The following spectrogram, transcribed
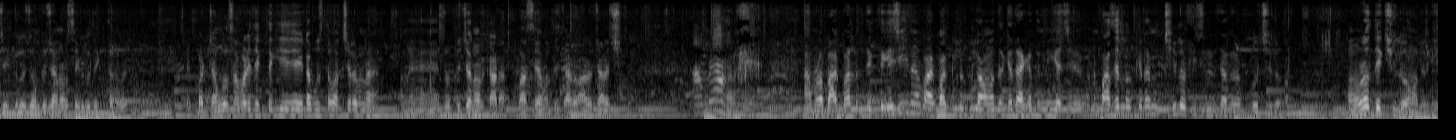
যেগুলো জন্তু জানোয়ার সেগুলো দেখতে হবে। এবার জঙ্গল সাফারি দেখতে গিয়ে এটা বুঝতে পারছিলাম না মানে জন্তু জানোয়ার কারা বাসে আমাদের যারা আরও যারা ছিল। আমরা। বাঘ ভাল্লুক দেখতে গেছি না বাঘ ভাল্লুকগুলো আমাদেরকে দেখাতে নিয়ে গেছে। মানে বাসের লোকেরা ছিল কিছু যারা করছিল। মানে ওরাও দেখছিল আমাদেরকে।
